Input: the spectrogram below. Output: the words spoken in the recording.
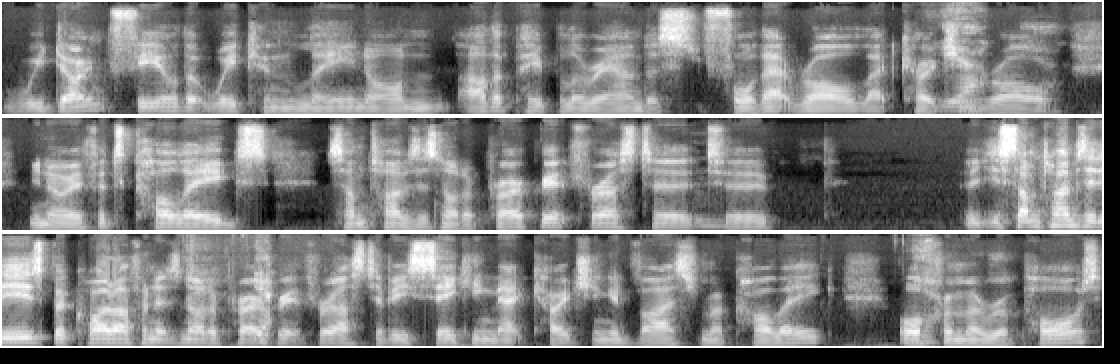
we don't feel that we can lean on other people around us for that role, that coaching Yeah. role. You know, if it's colleagues, sometimes it's not appropriate for us to Mm. to sometimes it is, but quite often it's not appropriate for us to be seeking that coaching advice from a colleague or Yeah. from a report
